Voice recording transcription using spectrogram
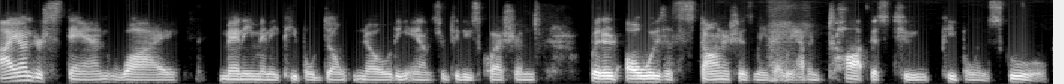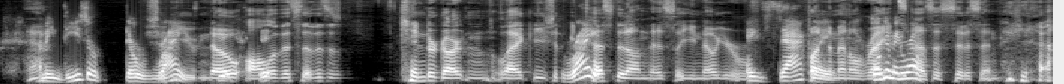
I understand why many many people don't know the answer to these questions, but it always astonishes me that we haven't taught this to people in school. Yeah. I mean, these are they're Should right. You know all of this So This is kindergarten. Like you should be right. tested on this so you know your exactly fundamental rights as a citizen. yeah.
